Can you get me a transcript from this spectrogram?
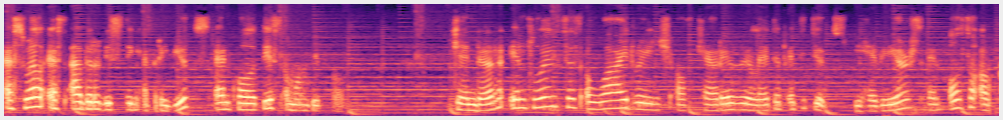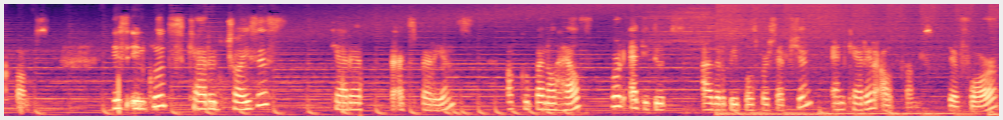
as well as other distinct attributes and qualities among people. Gender influences a wide range of career related attitudes, behaviors, and also outcomes. This includes career choices, career experience, occupational health, work attitudes, other people's perception, and career outcomes. Therefore,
